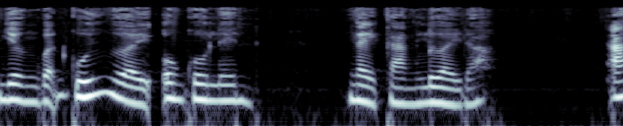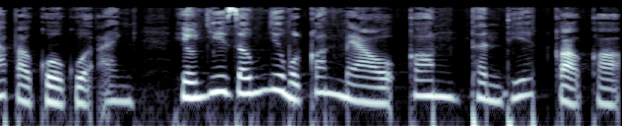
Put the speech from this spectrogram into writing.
nhưng vẫn cúi người ôm cô lên. Ngày càng lười đó. Áp vào cổ của anh, Hiểu Nhi giống như một con mèo con thân thiết cọ cọ.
